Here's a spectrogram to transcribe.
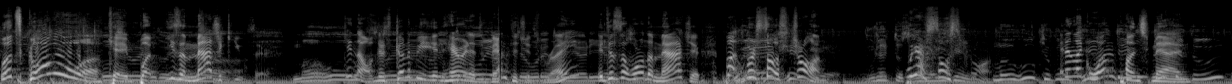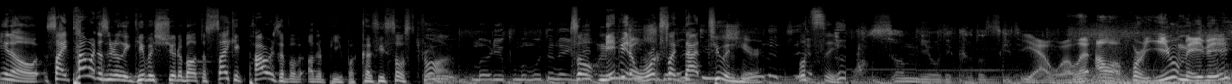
Let's go. Okay, but he's a magic user. You know, there's gonna be inherent advantages, right? It is a world of magic, but we're so strong. We are so strong. And then like One Punch Man, you know, Saitama doesn't really give a shit about the psychic powers of other people because he's so strong. So maybe it works like that too in here. Let's see. Yeah, well, oh, for you maybe.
